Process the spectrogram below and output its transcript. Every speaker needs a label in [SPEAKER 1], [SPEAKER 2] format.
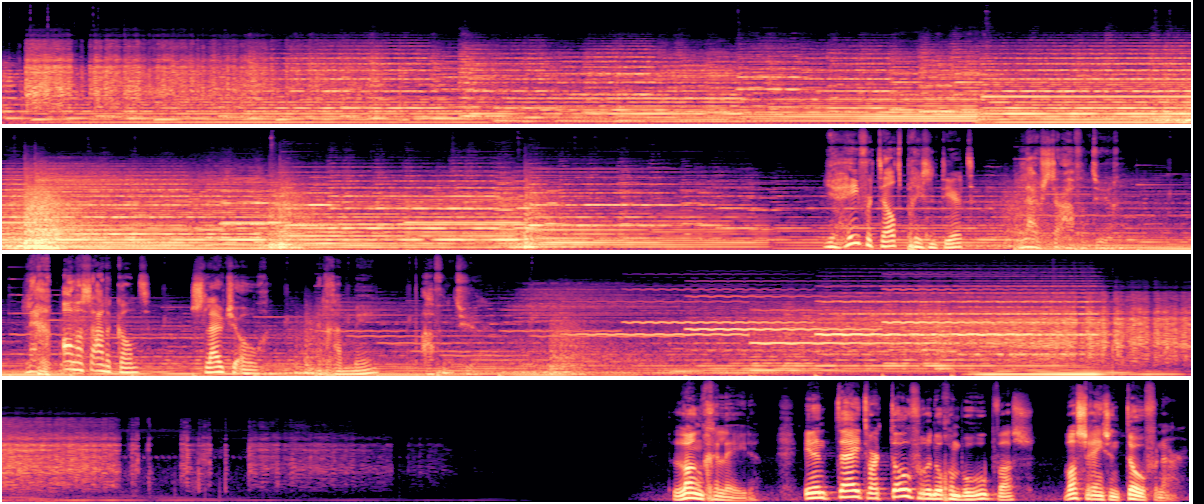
[SPEAKER 1] Je Hey Vertelt presenteert luisteravonturen. Leg alles aan de kant, sluit je ogen en ga mee op avontuur.
[SPEAKER 2] Lang geleden, in een tijd waar toveren nog een beroep was, was er eens een tovenaar.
